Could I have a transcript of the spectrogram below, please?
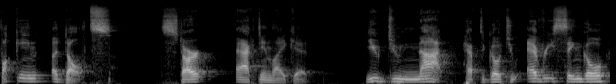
fucking adults. Start acting like it. You do not have to go to every single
